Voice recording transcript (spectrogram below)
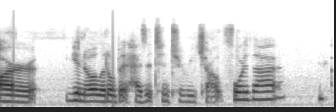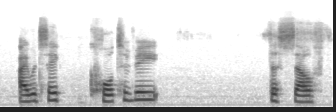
are, you know, a little bit hesitant to reach out for that, I would say cultivate the self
